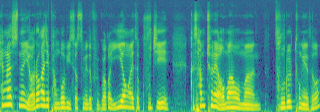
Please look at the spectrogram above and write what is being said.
행할 수 있는 여러 가지 방법이 있었음에도 불구하고 이 영화에서 굳이 그 삼촌의 어마어마한 부를 통해서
